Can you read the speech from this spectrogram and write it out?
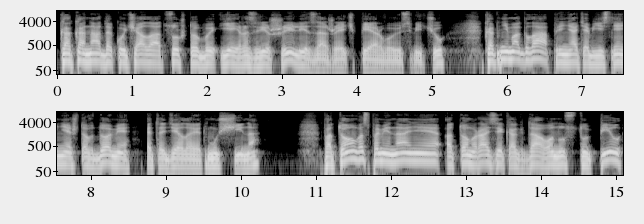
Как она докучала отцу, чтобы ей разрешили зажечь первую свечу. Как не могла принять объяснение, что в доме это делает мужчина. Потом воспоминание о том разе, когда он уступил,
